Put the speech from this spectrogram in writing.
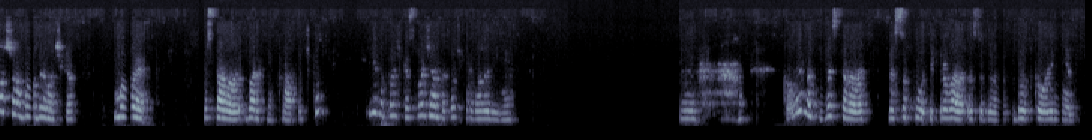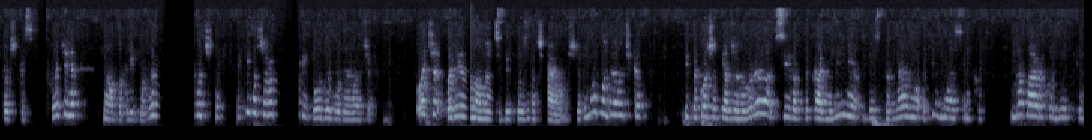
нашого будиночка ми поставили верхню крапочку і до точки сходження також провели лінію. Е, Коли ми виставили висоту і провели ось додаткову лінію до точки сходження, нам потрібно визначити, який високий буде будиночок. Отже, рівно ми собі позначаємо ширину будиночка. І також, як я вже говорила, всі вертикальні лінії виставляємо рівнесенько до верху дітки.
